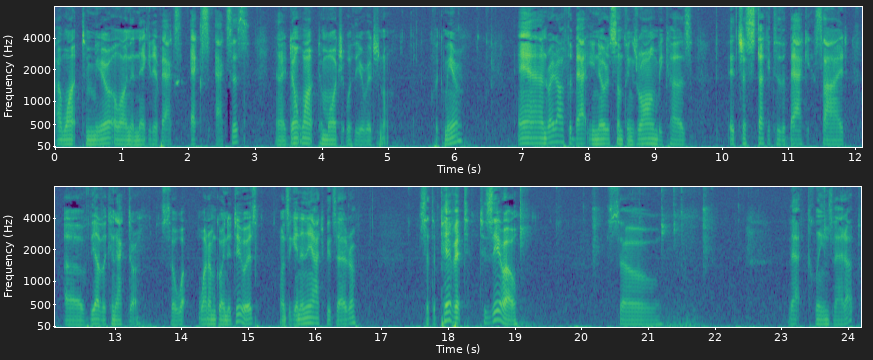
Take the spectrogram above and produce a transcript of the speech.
I want to mirror along the negative x-axis, and I don't want to merge it with the original click mirror. And right off the bat you notice something's wrong because it just stuck it to the back side of the other connector. So what, what I'm going to do is once again in the attributes editor set the pivot to zero. So that cleans that up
